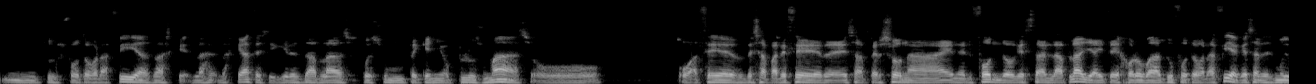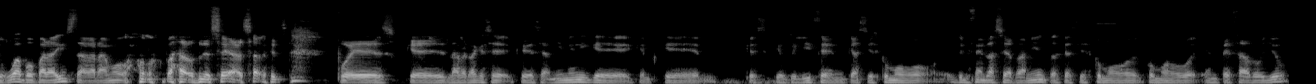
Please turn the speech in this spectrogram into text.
mm, tus fotografías, las que, las, que haces, si quieres darlas pues un pequeño plus más o, o hacer desaparecer esa persona en el fondo que está en la playa y te joroba tu fotografía, que sales muy guapo para Instagram o para donde sea, ¿sabes? Pues que la verdad que se, que se animen y que, que que, utilicen, que así es como utilicen las herramientas, que así es como, como he empezado yo,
